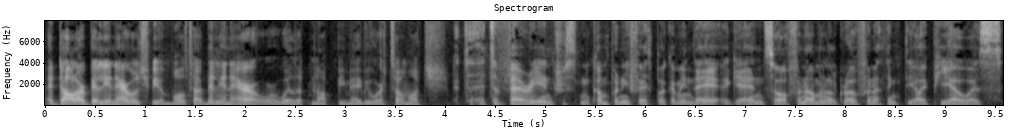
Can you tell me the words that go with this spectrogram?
a dollar billionaire? Will she be a multi-billionaire, or will it not be maybe worth so much? It's a, it's a very interesting company, Facebook. I mean, they again saw phenomenal growth, and I think the IPO was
